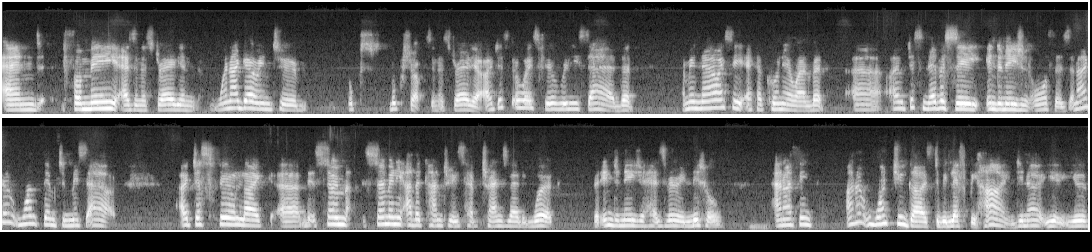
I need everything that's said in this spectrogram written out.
And for me, as an Australian, when I go into books bookshops in Australia, I just always feel really sad that, I mean, now I see Eka Kurniawan, but uh, I just never see Indonesian authors, and I don't want them to miss out. I just feel like uh, so so many other countries have translated work, but Indonesia has very little, and I think I don't want you guys to be left behind. You know, you you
